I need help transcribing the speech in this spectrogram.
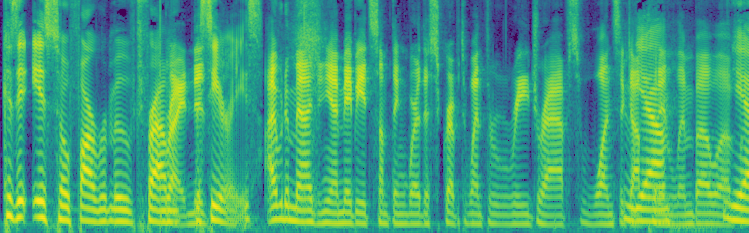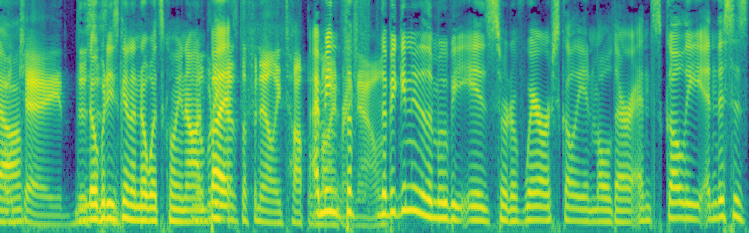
Because it is so far removed from Right, the series. I would imagine, yeah, maybe it's something where the script went through redrafts once it got Yeah. put in limbo of, Yeah. okay, this Nobody's is, going to know what's going on. nobody but has the finale top of I mean, the, right now. the beginning of the movie is sort of where are Scully and Mulder, and Scully, and this is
